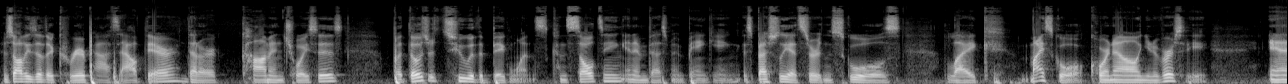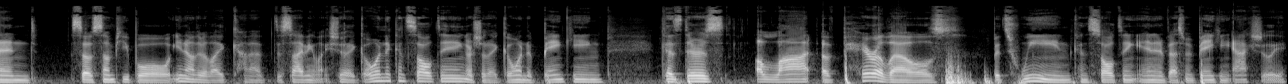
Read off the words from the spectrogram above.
There's all these other career paths out there that are common choices. But those are two of the big ones consulting and investment banking, especially at certain schools like my school, Cornell University. And so some people, you know, they're like kind of deciding like, should I go into consulting or should I go into banking? because there's a lot of parallels between consulting and investment banking actually.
